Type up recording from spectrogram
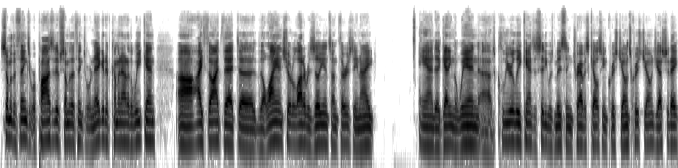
some of the things that were positive, some of the things that were negative coming out of the weekend. Uh, I thought that uh, the Lions showed a lot of resilience on Thursday night and uh, getting the win. Uh, clearly, Kansas City was missing Travis Kelce and Chris Jones. Chris Jones yesterday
